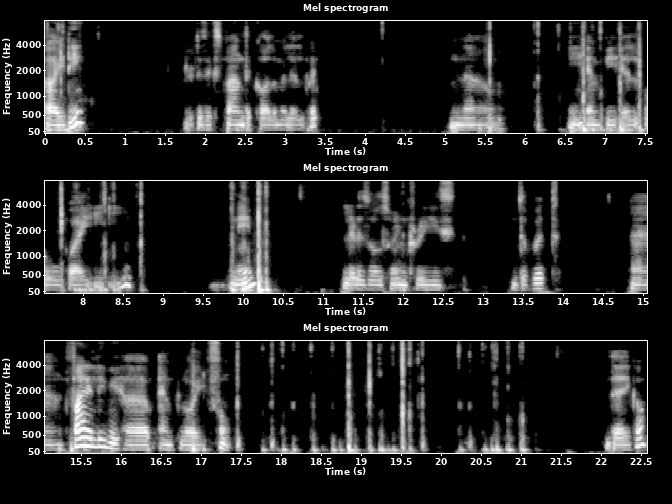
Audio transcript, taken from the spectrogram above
id let us expand the column a little bit. Now e m p l o y e e name. Let us also increase the width. And finally we have employee phone there you go.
